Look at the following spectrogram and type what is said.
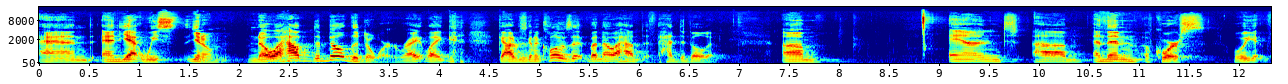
and and yet we you know Noah had to build the door, right? Like God was going to close it, but Noah had had to build it. Um, and um, and then of course we get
